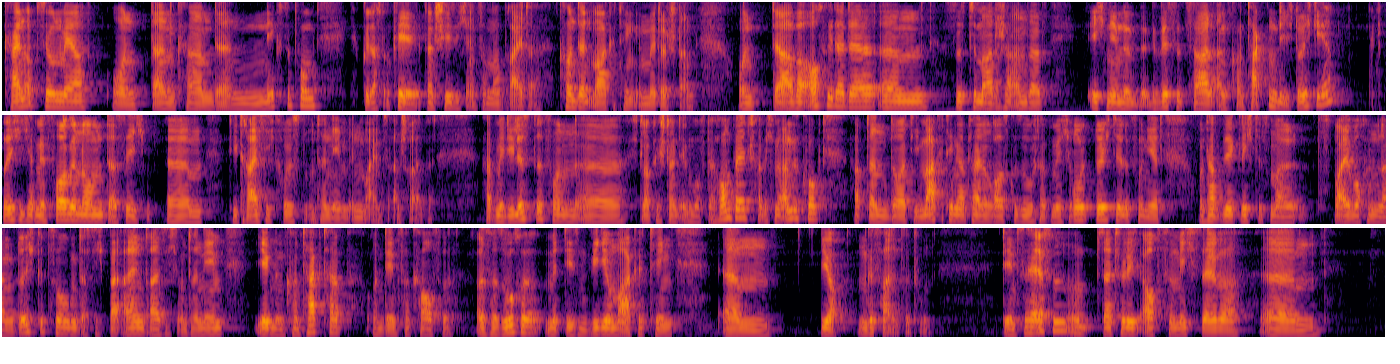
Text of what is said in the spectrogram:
keine Option mehr. Und dann kam der nächste Punkt. Ich habe gedacht, okay, dann schieße ich einfach mal breiter. Content Marketing im Mittelstand. Und da war auch wieder der ähm, systematische Ansatz. Ich nehme eine gewisse Zahl an Kontakten, die ich durchgehe Sprich, ich habe mir vorgenommen, dass ich ähm, die 30 größten Unternehmen in Mainz anschreibe. Habe mir die Liste von, äh, ich glaube, die stand irgendwo auf der Homepage, habe ich mir angeguckt, habe dann dort die Marketingabteilung rausgesucht, habe mich durchtelefoniert und habe wirklich das mal zwei Wochen lang durchgezogen, dass ich bei allen 30 Unternehmen irgendeinen Kontakt habe und den verkaufe. Also versuche mit diesem Videomarketing ähm, ja, einen Gefallen zu tun. Denen zu helfen und natürlich auch für mich selber ähm,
